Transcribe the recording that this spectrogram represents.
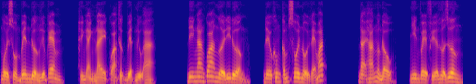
ngồi xổm bên đường liếm kem, hình ảnh này quả thực biệt nữ a. Đi ngang qua người đi đường, đều không cấm sôi nổi ghé mắt. Đại hán ngẩng đầu, nhìn về phía Hứa Dương,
